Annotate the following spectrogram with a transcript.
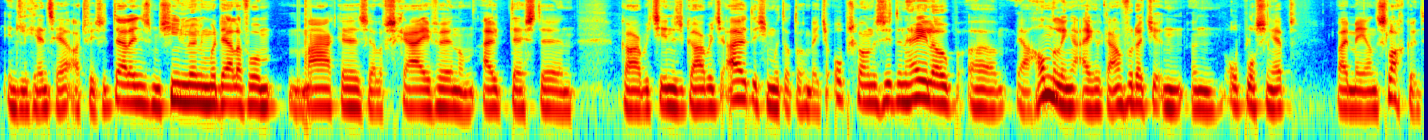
intelligentie, hè? artificial intelligence, machine learning modellen voor maken, zelf schrijven en dan uittesten. En garbage in is garbage uit, dus je moet dat toch een beetje opschonen. Er zit een hele hoop eh, ja, handelingen eigenlijk aan voordat je een, een oplossing hebt waar je mee aan de slag kunt.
